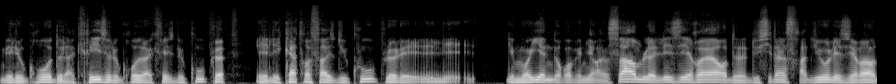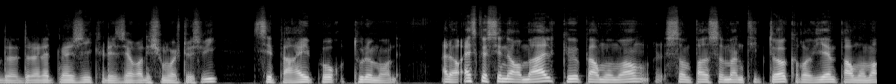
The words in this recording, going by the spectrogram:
Mais le gros de la crise, le gros de la crise de couple, et les quatre phases du couple, les, les, moyens de revenir ensemble, les erreurs du silence radio, les erreurs de, la lettre magique, les erreurs des moi je te suis, c'est pareil pour tout le monde. Alors, est-ce que c'est normal que par moment, son pansement TikTok revienne par moment?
